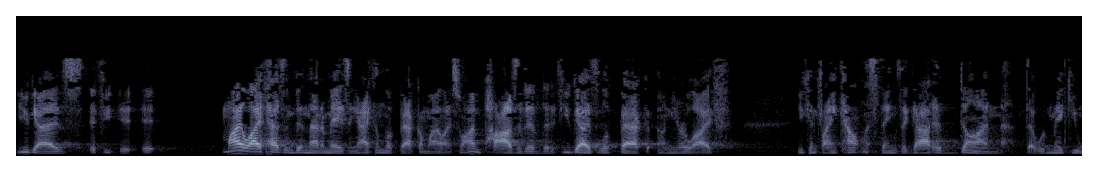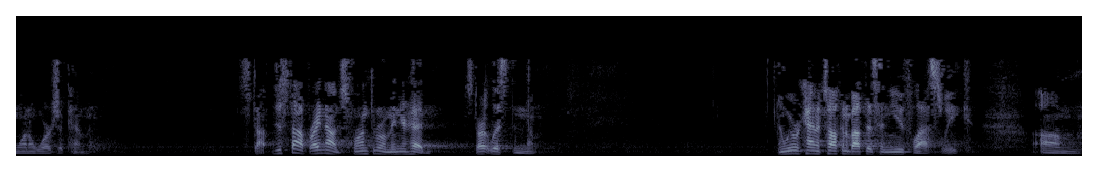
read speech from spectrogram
you guys, if you, it, it, my life hasn't been that amazing. I can look back on my life. So I'm positive that if you guys look back on your life, you can find countless things that God has done that would make you want to worship Him. Stop. Just stop right now. Just run through them in your head. Start listing them. And we were kind of talking about this in youth last week. Um,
